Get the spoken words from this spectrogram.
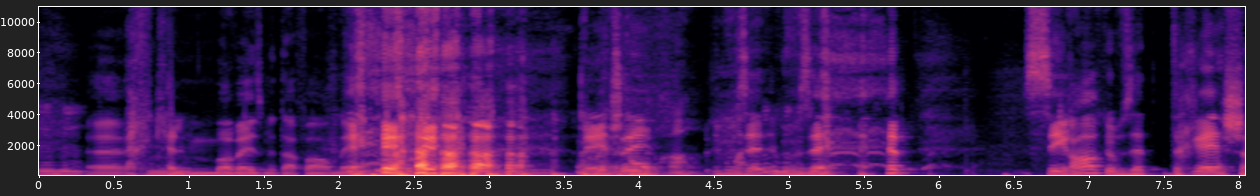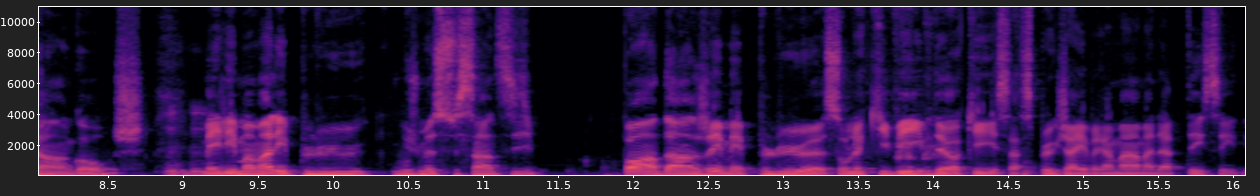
Mhm. Euh, Quelle mauvaise métaphore, mais. mais je comprends. vous êtes. Vous êtes c'est rare que vous êtes très champ gauche, Mhm. mais les moments les plus où je me suis senti pas en danger, mais plus euh, sur le qui-vive de OK, ça se peut que j'aille vraiment à m'adapter, c'est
